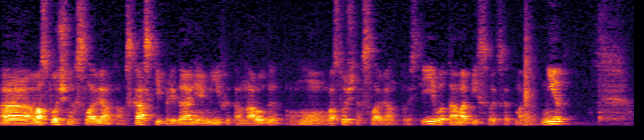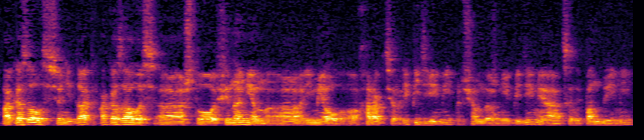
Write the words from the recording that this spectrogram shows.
э, восточных славян, там, сказки предания, мифы, там, народных, ну, восточных славян, то есть, и вот там описывается этот момент. Нет, оказалось все не так, оказалось, э, что феномен э, имел характер эпидемии, причем даже не эпидемии, а целой пандемии,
